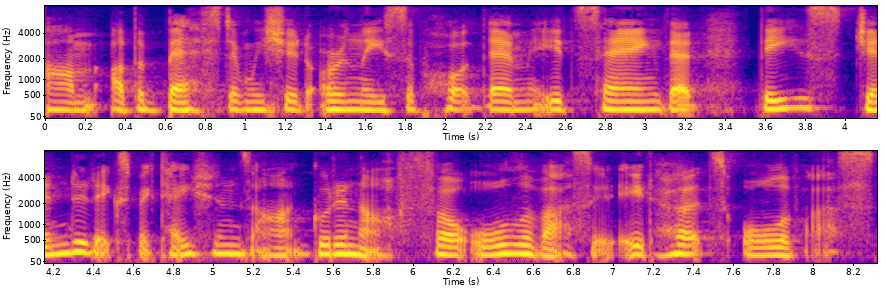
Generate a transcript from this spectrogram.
um, are the best and we should only support them. It's saying that these gendered expectations aren't good enough for all of us. It, it hurts all of us.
